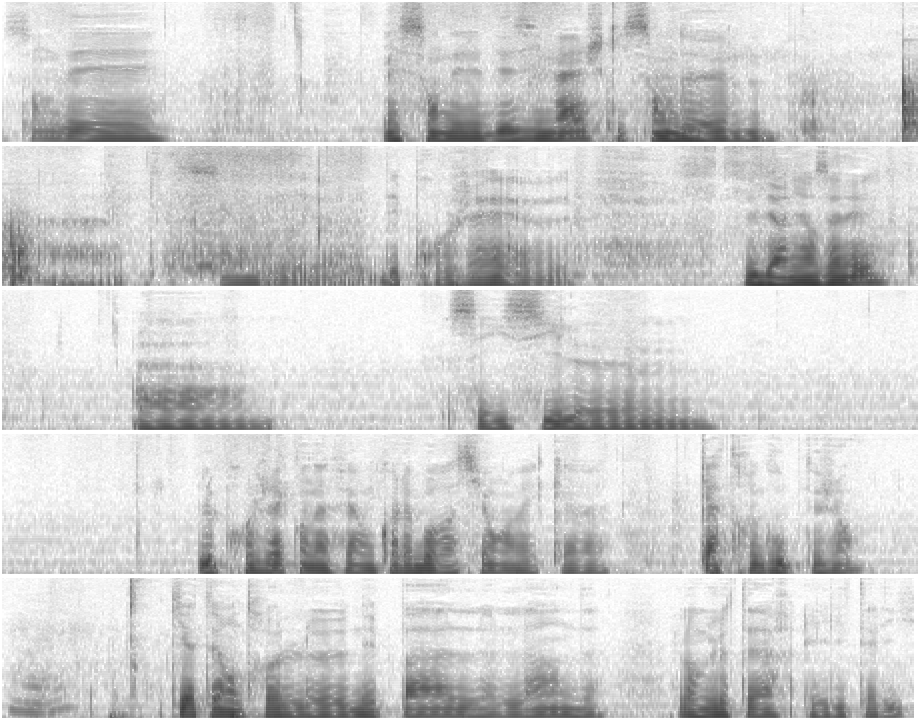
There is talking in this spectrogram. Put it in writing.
Ce sont des, mais sont des, des images qui sont de, des, projets euh, des dernières années. Euh, c'est ici le, le projet qu'on a fait en collaboration avec euh, quatre groupes de gens, qui étaient entre le Népal, l'Inde, l'Angleterre et l'Italie,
